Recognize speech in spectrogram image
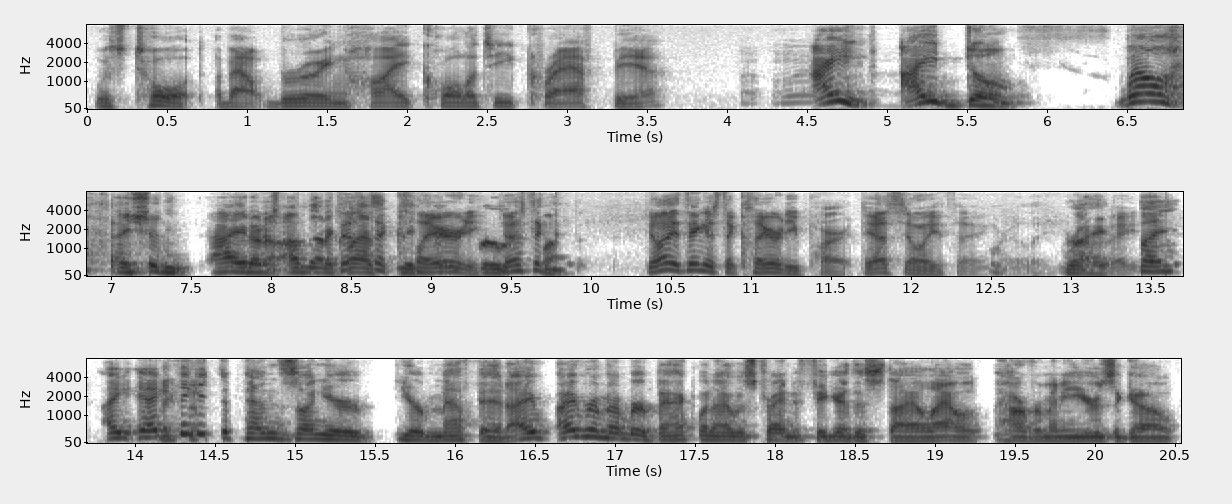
was taught about brewing high quality craft beer? I I don't. Well, I shouldn't. I don't know. I'm not a just the clarity. brewer, Just the, but- the only thing is the clarity part. That's the only thing, really. right, but I, I Like think the- it depends on your your method i i remember back when i was trying to figure this style out however many years ago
